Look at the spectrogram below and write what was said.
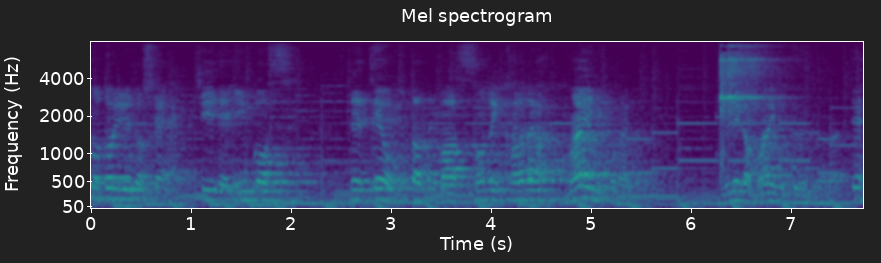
のドリルとして T でインコースで手を振った後に回す。その時体が前に来ない。と胸が前に来るんではなくて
